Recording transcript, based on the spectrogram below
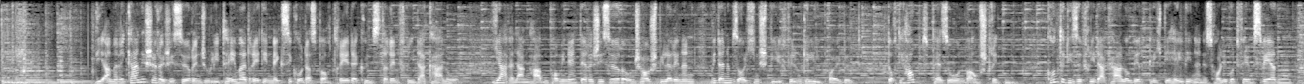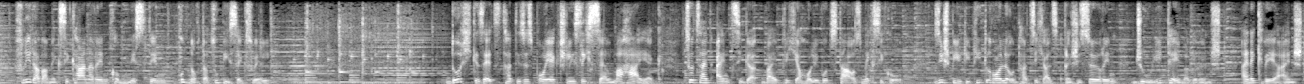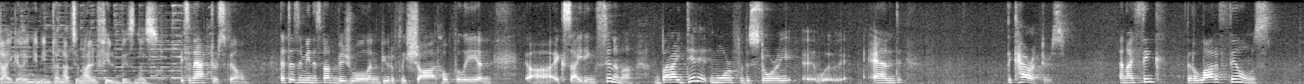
Die amerikanische Regisseurin Julie Tamer dreht in Mexiko das Porträt der Künstlerin Frida Kahlo. Jahrelang haben prominente Regisseure und Schauspielerinnen mit einem solchen Spielfilm geliebäugelt. Doch die Hauptperson war umstritten. Konnte diese Frida Kahlo wirklich die Heldin eines Hollywood-Films werden? Frida war Mexikanerin, Kommunistin und noch dazu bisexuell. Durchgesetzt hat dieses Projekt schließlich Selma Hayek, zurzeit einziger weiblicher Hollywood-Star aus Mexiko. Sie spielt die Titelrolle und hat sich als Regisseurin Julie Tamer gewünscht, eine Quereinsteigerin im internationalen Filmbusiness. It's an actor's film. That doesn't mean it's not visual and beautifully shot, hopefully, and uh, exciting cinema, but I did it more for the story uh, and the characters. And I think that a lot of films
